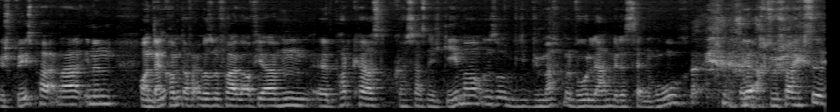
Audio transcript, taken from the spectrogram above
GesprächspartnerInnen und dann kommt auf einmal so eine Frage auf, ja, hm, äh, Podcast, kostet das nicht GEMA und so, wie, wie macht man, wo laden wir das denn hoch? Äh, ach du Scheiße.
